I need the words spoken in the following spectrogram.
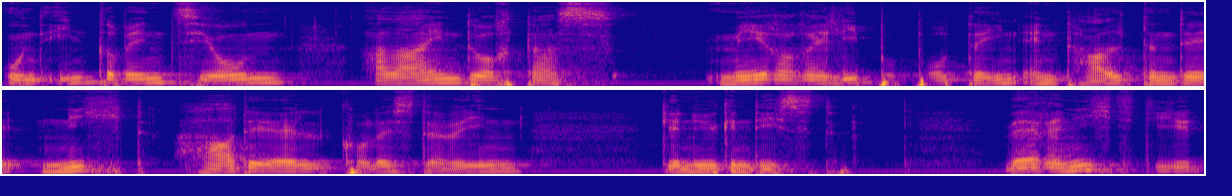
und Intervention allein durch das mehrere Lipoprotein enthaltende Nicht-HDL-Cholesterin genügend ist. Wäre nicht die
